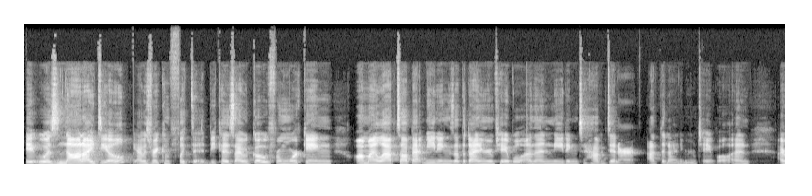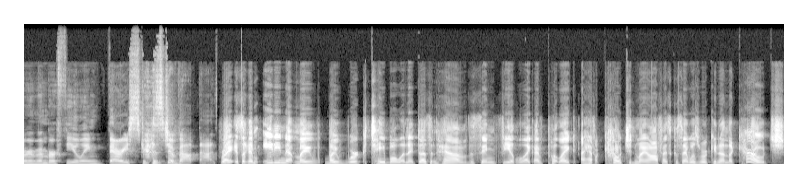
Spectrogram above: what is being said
It was not ideal. I was very conflicted because I would go from working on my laptop at meetings at the dining room table and then needing to have dinner at the dining room table. And I remember feeling very stressed about that. Right. It's like I'm eating at my my work table and it doesn't have the same feel. Like I've put like I have a couch in my office because I was working on the couch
